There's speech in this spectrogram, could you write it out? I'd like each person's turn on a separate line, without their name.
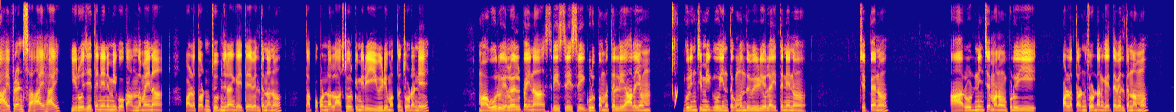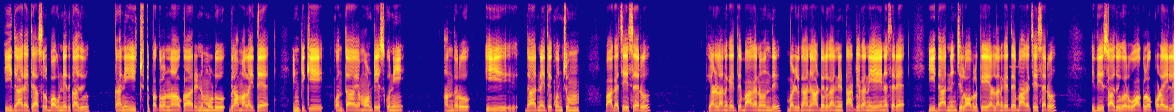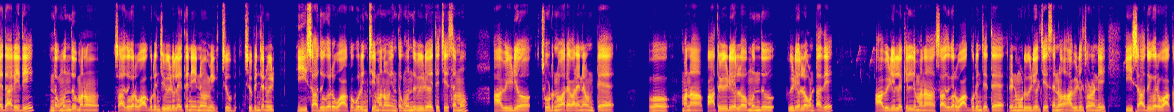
Hi friends hi hi. ఈరోజైతే నేను మీకు ఒక అందమైన పళ్ళ తోటను చూపించడానికి అయితే వెళ్తున్నాను. తప్పకుండా లాస్ట్ వరకు మీరు ఈ వీడియో మొత్తం చూడండి. మా ఊరు ఎలవెల్ పైన శ్రీ శ్రీ శ్రీ గుడిపమ్మ తల్లి ఆలయం గురించి మీకు ఇంతకుముందు వీడియోలో అయితే నేను చెప్పాను. ఆ రోడ్ నుంచే మనం ఇప్పుడు ఈ పళ్ళ తోటను చూడడానికి అయితే వెళ్తున్నాము. ఈ దారి అయితే అసలు బాగుండేది కాదు. కానీ ఈ చుట్టుపక్కల ఉన్న ఒక రెండు మూడు గ్రామాలు అయితే ఇంటికి కొంత అమౌంట్ వేసుకొని అందరూ ఈ దారిని అయితే కొంచెం బాగా చేశారు. వెళ్ళడానికైతే బాగానే ఉంది. బళ్ళు కానీ ఆటోలు కానీ ట్రాక్టర్లు కానీ ఏమైనా సరే ఈ దారి నుంచి లోపలికి వెళ్ళడానికైతే బాగా చేశారు. ఇది సాధుగారు వాక్లోకి కూడా వెళ్ళే దారి ఇది. ఇంతకుముందు మనం సాధుగారు వాక్ గురించి వీడియోలు అయితే నేను మీకు చూ చూపించాను వీడియో. ఈ సాధుగారు వాక్ గురించి మనం ఇంతకుముందు వీడియో అయితే చేసాము ఆ వీడియో చూడని వారు ఎవరైనా ఉంటే మన పాత వీడియోలో ముందు వీడియోలో ఉంటుంది. ఆ వీడియోలోకి వెళ్ళి మన సాధుగారు వాక్ గురించి అయితే రెండు మూడు వీడియోలు చేశాను. ఆ వీడియోలు చూడండి. ఈ సాధుగారు వాక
